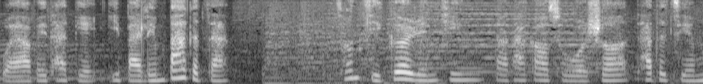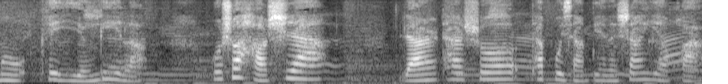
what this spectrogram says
我要为他点一百零八个赞。从几个人听到他告诉我说他的节目可以盈利了，我说好事啊。然而他说他不想变得商业化，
